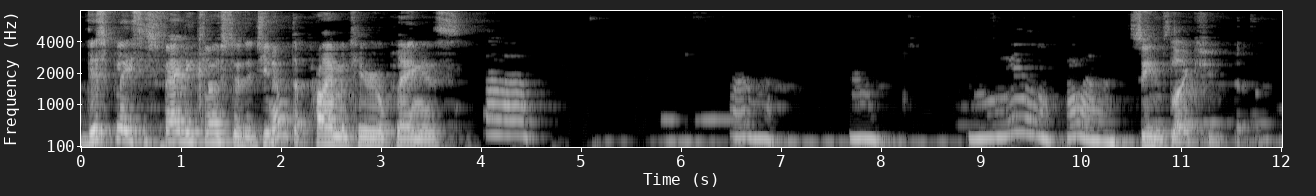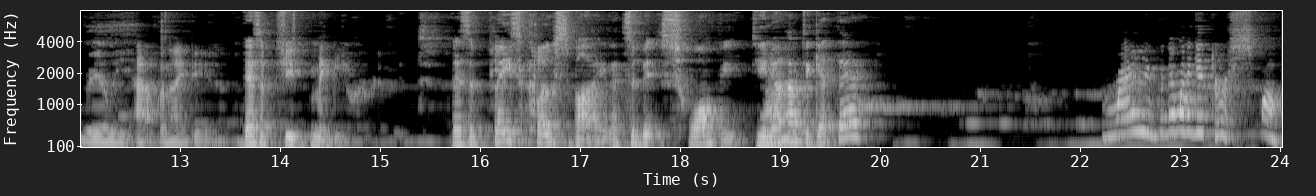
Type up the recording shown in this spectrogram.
this place is fairly close to the? Do you know what the prime material plane is? Seems like she doesn't really have an idea. There's a She's maybe heard of it. There's a place close by that's a bit swampy. Do you know how to get there? Why would I want to get to a swamp?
